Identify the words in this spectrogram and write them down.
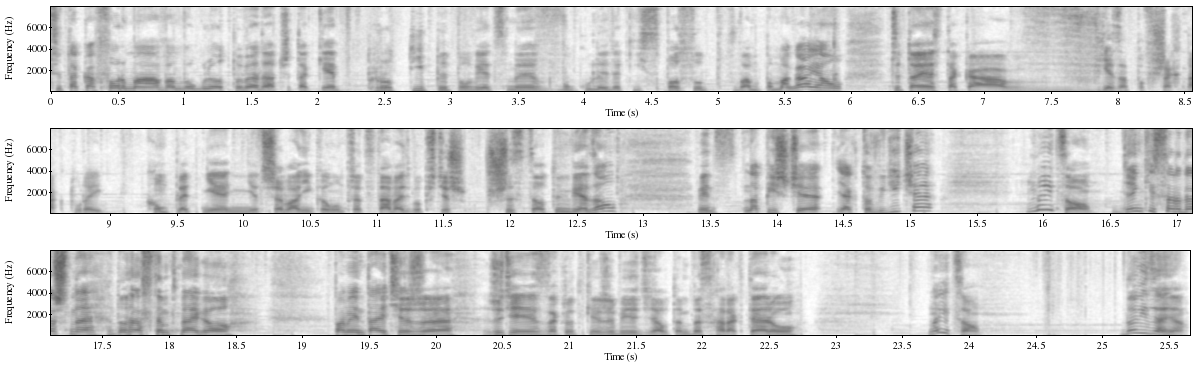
czy taka forma Wam w ogóle odpowiada, czy takie protipy powiedzmy w ogóle w jakiś sposób Wam pomagają, czy to jest taka wiedza powszechna, której kompletnie nie trzeba nikomu przedstawiać, bo przecież wszyscy o tym wiedzą. Więc napiszcie, jak to widzicie. No i co? Dzięki serdeczne, do następnego. Pamiętajcie, że życie jest za krótkie, żeby jeździć autem bez charakteru. No i co? Do widzenia.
